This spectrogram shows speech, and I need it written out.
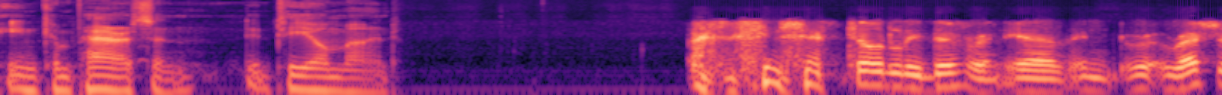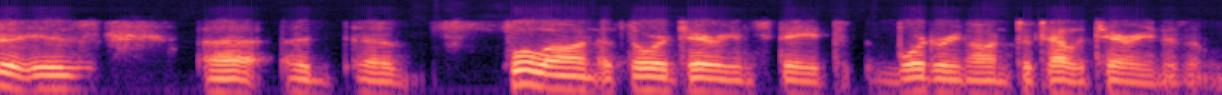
in comparison to your mind? totally different. Yeah, in, Russia is uh, a, a full-on authoritarian state bordering on totalitarianism.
